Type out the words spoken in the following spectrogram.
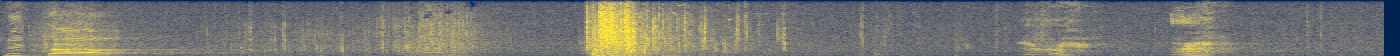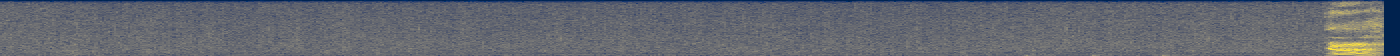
Victor! Huh,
